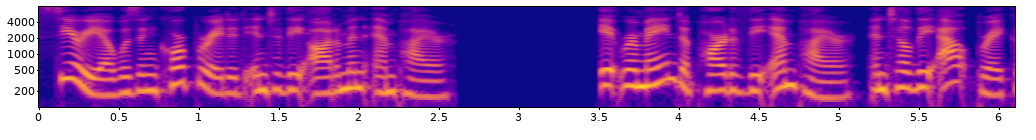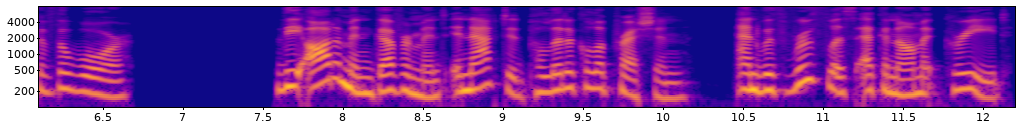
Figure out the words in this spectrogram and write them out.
Syria was incorporated into the Ottoman Empire. It remained a part of the empire until the outbreak of the war. The Ottoman government enacted political oppression, and with ruthless economic greed,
